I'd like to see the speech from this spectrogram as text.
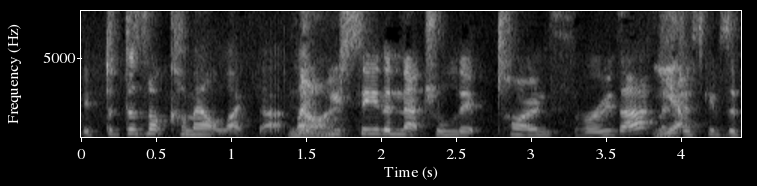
it d- does not come out like that. Like No. you see the natural lip tone through that, and Yep. it just gives a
